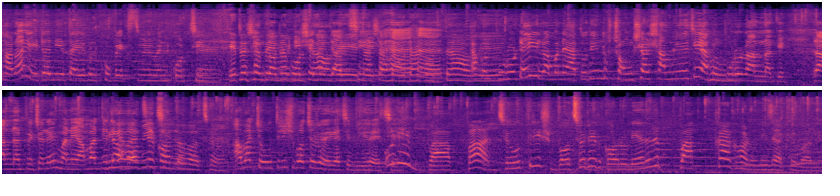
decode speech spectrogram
ঝাড়া এটা নিয়ে তাই এখন খুব এক্সপেরিমেন্ট করছি হ্যাঁ, এটার সাথে এটা করতে হবে, এটা সাথে ওটা। করতে হবে। এখন পুরোটাই মানে এতদিন সংসার সামলিয়েছি এখন পুরো রান্নাকে রান্নার পিছনে মানে আমার যেটা হবি কত বছর? আমার চৌত্রিশ বছর হয়ে গেছে বিয়ে হয়েছে ওরে বাবা চৌত্রিশ বছরের ঘরণী আর পাক্কা ঘরণী যাকে বলে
